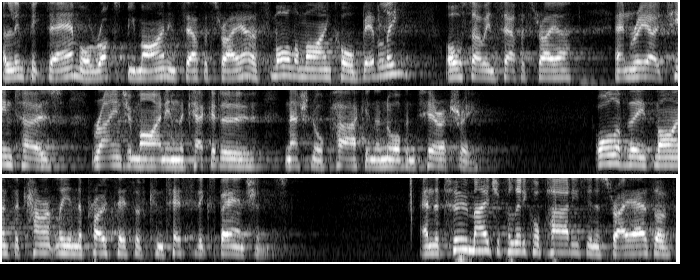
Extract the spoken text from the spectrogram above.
Olympic Dam or Roxby mine in South Australia, a smaller mine called Beverley, also in South Australia, and Rio Tinto's Ranger mine in the Kakadu National Park in the Northern Territory. All of these mines are currently in the process of contested expansions. And the two major political parties in Australia, as of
